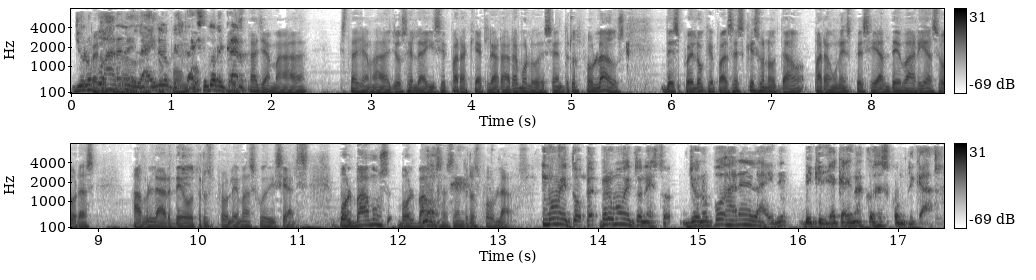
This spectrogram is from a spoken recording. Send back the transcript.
yo no puedo dejar en el aire lo que está diciendo Ricardo. Esta llamada, esta llamada yo se la hice para que aclaráramos lo de centros poblados. Después lo que pasa es que eso nos da para un especial de varias horas hablar de otros problemas judiciales. Volvamos, volvamos No. a centros poblados. Un momento, pe- pero un momento, Néstor. Yo no puedo dejar en el aire de que diga que hay unas cosas complicadas.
